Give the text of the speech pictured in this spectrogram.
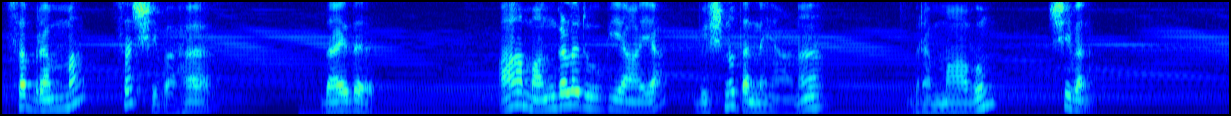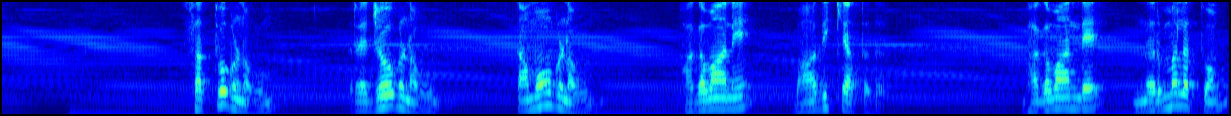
സ ബ്രഹ്മ സ ശിവ. അതായത് ആ മംഗളരൂപിയായ വിഷ്ണു തന്നെയാണ് ബ്രഹ്മാവും ശിവനും. സത്വഗുണവും രജോഗുണവും തമോഗുണവും തമോ ഗുണവും ഭഗവാനെ ബാധിക്കാത്തത് ഭഗവാന്റെ നിർമ്മലത്വം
